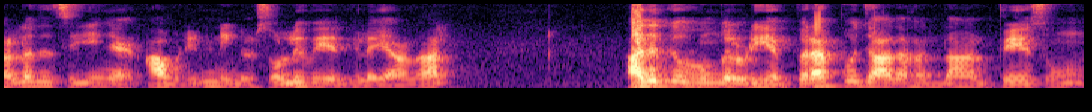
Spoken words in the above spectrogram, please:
நல்லது செய்யுங்க அப்படின்னு நீங்கள் சொல்லுவீர்களே ஆனால் அதுக்கு உங்களுடைய பிறப்பு ஜாதகம்தான் பேசும்.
